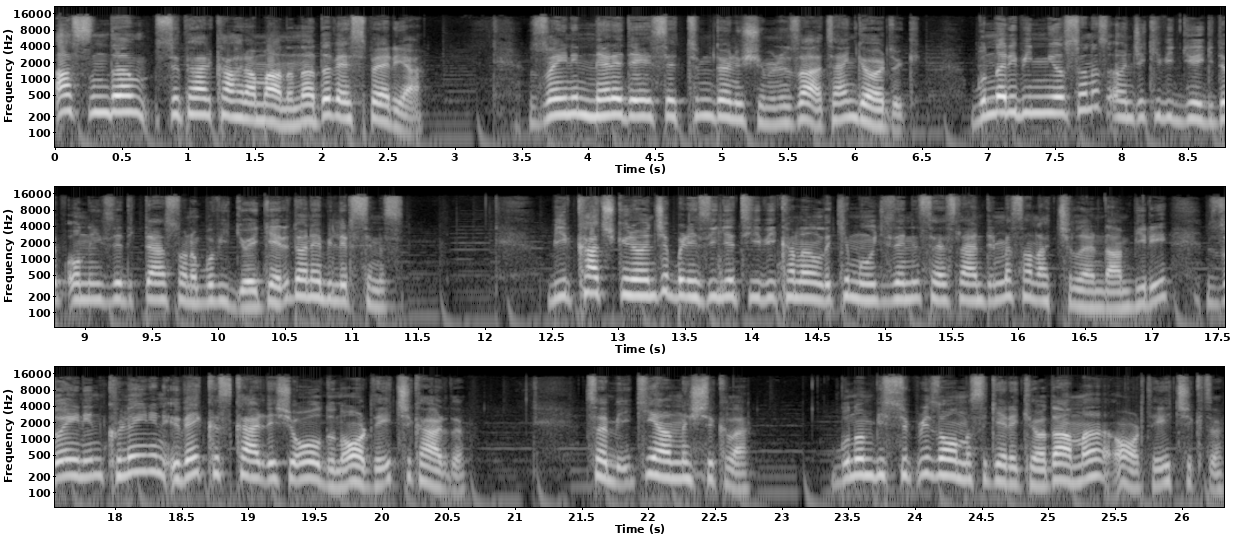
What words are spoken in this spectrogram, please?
Aslında süper kahramanın adı Vesperia. Zoe'nin neredeyse tüm dönüşümünü zaten gördük. Bunları bilmiyorsanız önceki videoya gidip onu izledikten sonra bu videoya geri dönebilirsiniz. Birkaç gün önce Brezilya TV kanalındaki Mucize'nin seslendirme sanatçılarından biri Zoe'nin Chloe'nin üvey kız kardeşi olduğunu ortaya çıkardı. Tabii ki yanlışlıkla. Bunun bir sürpriz olması gerekiyordu ama ortaya çıktı.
